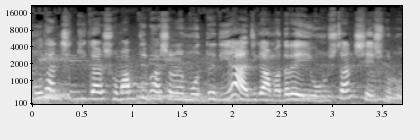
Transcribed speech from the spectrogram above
প্রধান শিক্ষিকার সমাপ্তি ভাষণের মধ্যে দিয়ে আজকে আমাদের এই অনুষ্ঠান শেষ হলো।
